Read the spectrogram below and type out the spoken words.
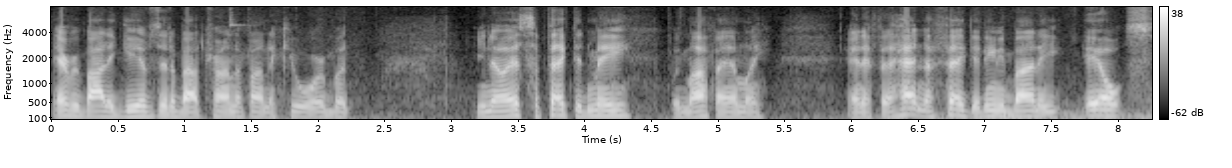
everybody gives it about trying to find a cure, but you know, it's affected me with my family. And if it hadn't affected anybody else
